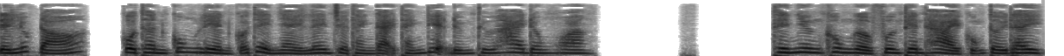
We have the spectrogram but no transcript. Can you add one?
Đến lúc đó cổ thần cung liền có thể nhảy lên trở thành đại thánh địa đứng thứ hai đông hoang. Thế nhưng không ngờ phương thiên hải cũng tới đây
